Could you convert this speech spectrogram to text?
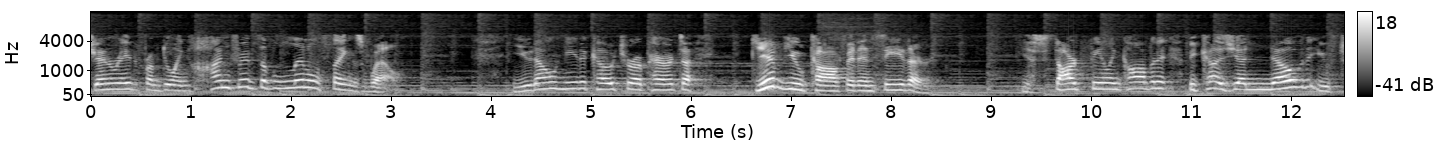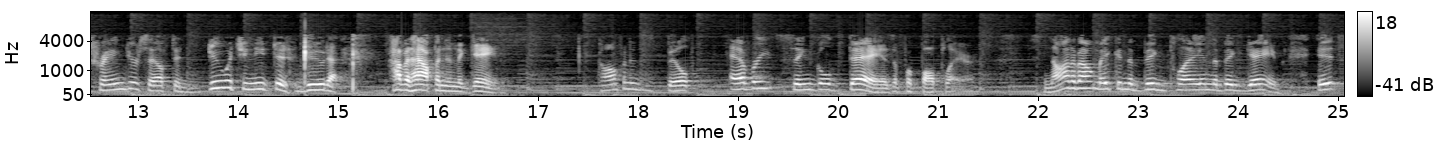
generated from doing hundreds of little things well. You don't need a coach or a parent to give you confidence either. You start feeling confident because you know that you've trained yourself to do what you need to do to have it happen in the game. Confidence is built every single day as a football player. Not about making the big play in the big game. It's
